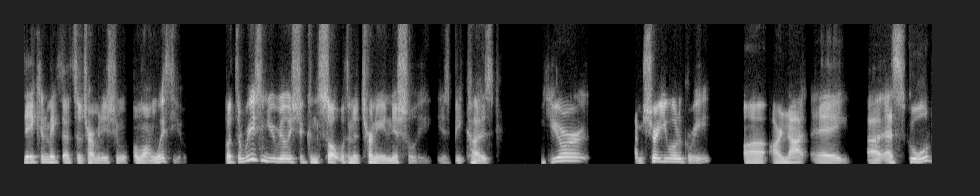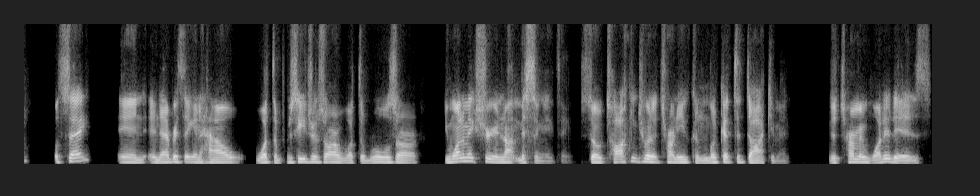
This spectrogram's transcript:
They can make that determination along with you. But the reason you really should consult with an attorney initially is because you're, I'm sure you would agree, uh, are not a uh, as schooled, let's say, in in everything and how what the procedures are, what the rules are, you want to make sure you're not missing anything. So, talking to an attorney who can look at the document, determine what it is,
